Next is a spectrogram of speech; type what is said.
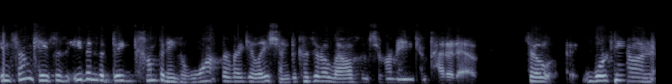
in some cases, even the big companies want the regulation because it allows them to remain competitive. So, working on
